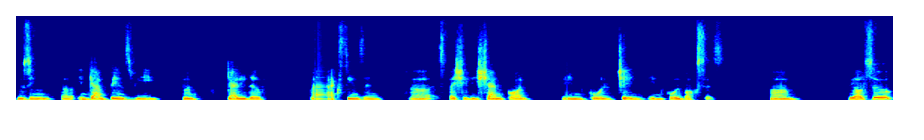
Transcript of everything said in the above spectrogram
using uh, in campaigns we don't carry the vaccines in uh, especially Shanchol in cold chain, in cold boxes. Um, we also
